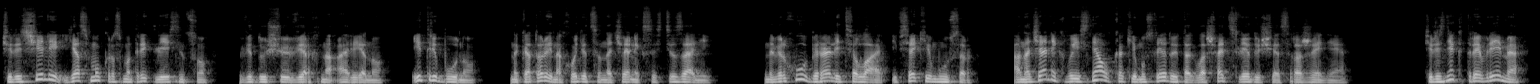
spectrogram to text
Через щели я смог рассмотреть лестницу, ведущую вверх на арену, и трибуну, на которой находится начальник состязаний. Наверху убирали тела и всякий мусор, а начальник выяснял, как ему следует оглашать следующее сражение. Через некоторое время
